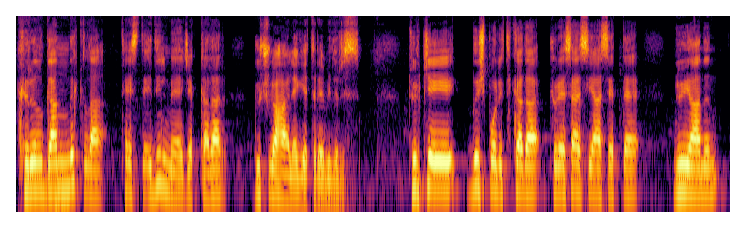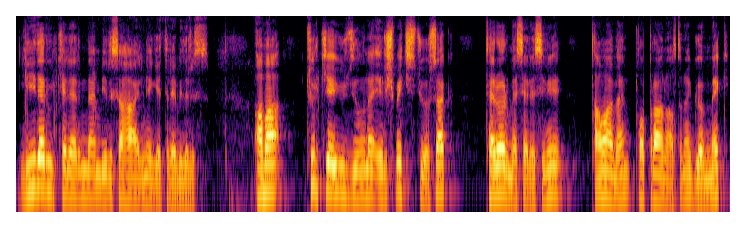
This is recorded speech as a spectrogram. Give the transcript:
kırılganlıkla test edilmeyecek kadar güçlü hale getirebiliriz. Türkiye'yi dış politikada, küresel siyasette dünyanın lider ülkelerinden birisi haline getirebiliriz. Ama Türkiye yüzyılına erişmek istiyorsak terör meselesini tamamen toprağın altına gömmek,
